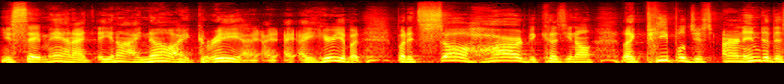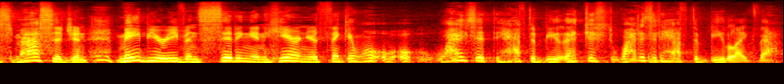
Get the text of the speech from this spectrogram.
You say, man, I, you know, I know, I agree, I, I, I, hear you, but, but it's so hard because, you know, like people just aren't into this message. And maybe you're even sitting in here and you're thinking, well, why does it have to be that just, why does it have to be like that?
